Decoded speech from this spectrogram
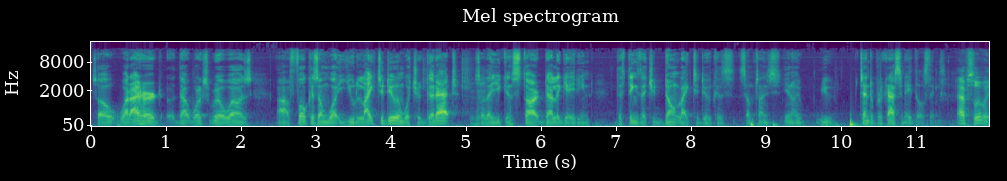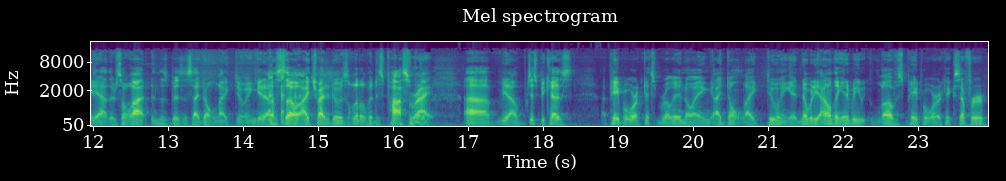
So what I heard that works real well is uh, focus on what you like to do and what you're good at so Mhm. that you can start delegating the things that you don't like to do because sometimes, you know, you tend to procrastinate those things. Absolutely, yeah. There's a lot in this business I don't like doing, you know. so I try to do as little of it as possible. Right. Uh, you know, just because paperwork gets really annoying, I don't like doing it. Nobody, I don't think anybody loves paperwork except for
